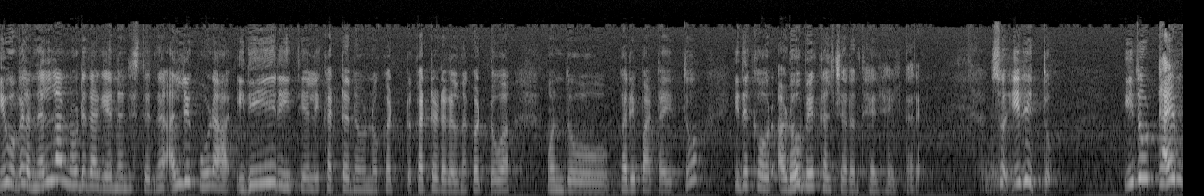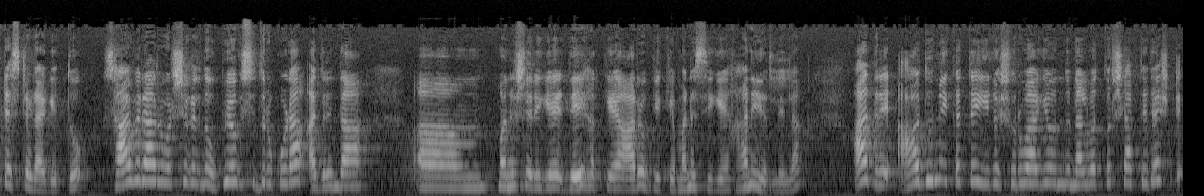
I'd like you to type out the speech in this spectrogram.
ಇವುಗಳನ್ನೆಲ್ಲ ನೋಡಿದಾಗ ಏನು ಅಂದರೆ ಅಲ್ಲಿ ಕೂಡ ಇದೇ ರೀತಿಯಲ್ಲಿ ಕಟ್ಟಡವನ್ನು ಕಟ್ಟು, ಕಟ್ಟಡಗಳನ್ನು ಕಟ್ಟುವ ಒಂದು ಪರಿಪಾಠ ಇತ್ತು. ಇದಕ್ಕೆ ಅವರು ಅಡೋಬೆ ಕಲ್ಚರ್ ಅಂತ ಹೇಳಿ ಹೇಳ್ತಾರೆ. ಸೊ ಇದಿತ್ತು. ಇದು ಟೈಮ್ ಟೆಸ್ಟೆಡ್ ಆಗಿತ್ತು. ಸಾವಿರಾರು ವರ್ಷಗಳಿಂದ ಉಪಯೋಗಿಸಿದ್ರೂ ಕೂಡ ಅದರಿಂದ ಮನುಷ್ಯರಿಗೆ, ದೇಹಕ್ಕೆ, ಆರೋಗ್ಯಕ್ಕೆ, ಮನಸ್ಸಿಗೆ ಹಾನಿ ಇರಲಿಲ್ಲ. ಆದರೆ ಆಧುನಿಕತೆ ಈಗ ಶುರುವಾಗಿ ಒಂದು ನಲವತ್ತು ವರ್ಷ ಆಗ್ತಿದೆ ಅಷ್ಟೇ.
